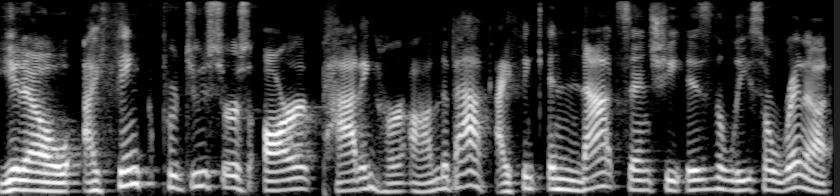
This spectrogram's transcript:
you know, I think producers are patting her on the back. I think in that sense, she is the Lisa Rinna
